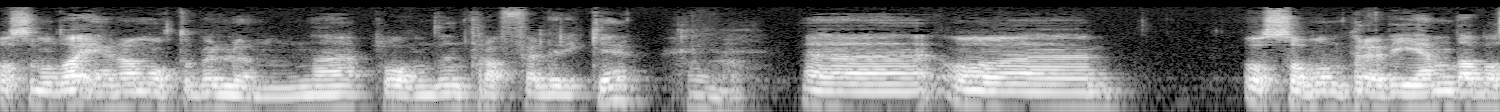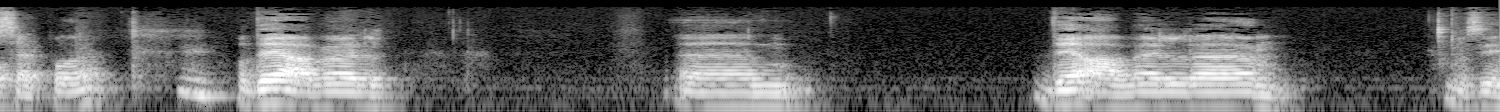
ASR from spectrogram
Og så må du ha en eller annen måte å belønne på om den traff eller ikke. Mm. Eh, og, eh, og, så må den prøve igjen, da, basert på det. Mm. Og det er vel eh, det er vel eh, si,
